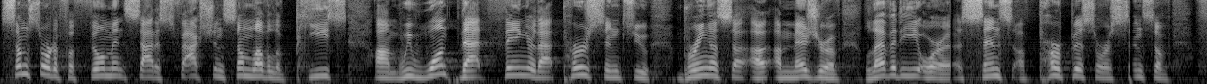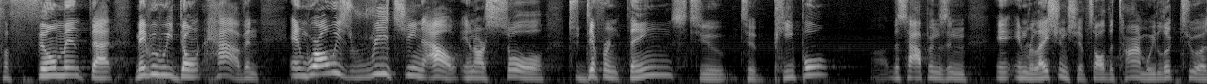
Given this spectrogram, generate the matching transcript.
some sort of fulfillment, satisfaction, some level of peace. Um, we want that thing or that person to bring us a, a measure of levity or a sense of purpose or a sense of fulfillment that maybe we don't have. And, and we're always reaching out in our soul to different things, to, to people. Uh, this happens in, in, in relationships all the time. We look to a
